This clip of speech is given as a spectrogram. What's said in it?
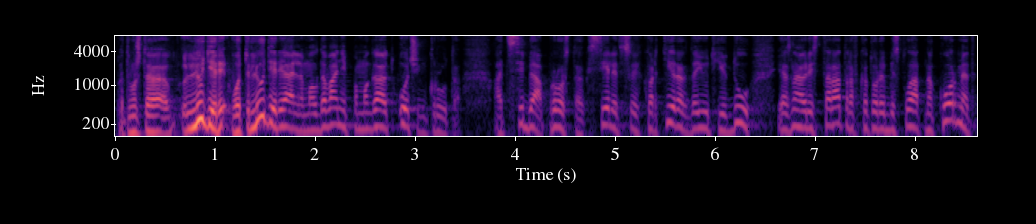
потому что люди, вот люди реально, молдаване помогают очень круто. От себя просто селят в своих квартирах, дают еду. Я знаю рестораторов, которые бесплатно кормят.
